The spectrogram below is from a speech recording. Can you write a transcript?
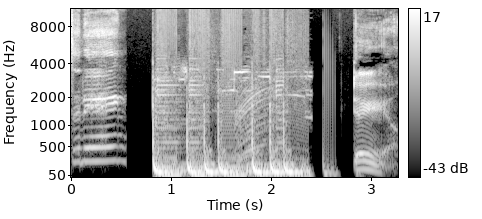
Listening? Damn.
